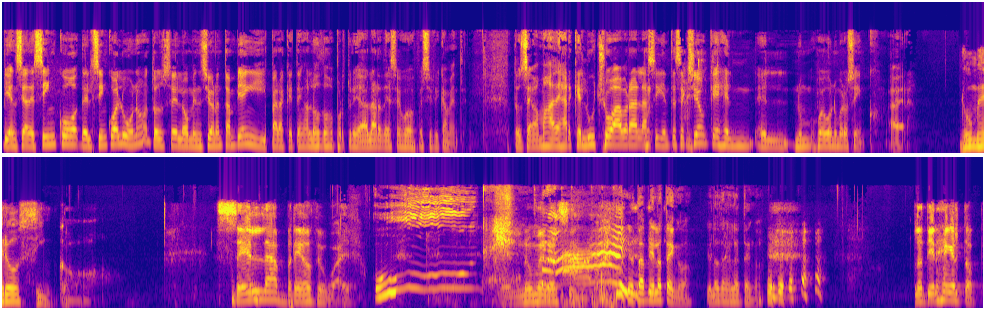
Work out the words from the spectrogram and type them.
bien sea de 5, del 5 al 1, entonces lo mencionan también y para que tengan los dos oportunidades de hablar de ese juego específicamente. Entonces vamos a dejar que Lucho abra la siguiente sección, que es el, el juego número 5. A ver. Número 5. Zelda Breath of the Wild. Uh, el número 5. Yo también lo tengo. Yo lo también lo tengo. ¿Lo tienes en el top?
